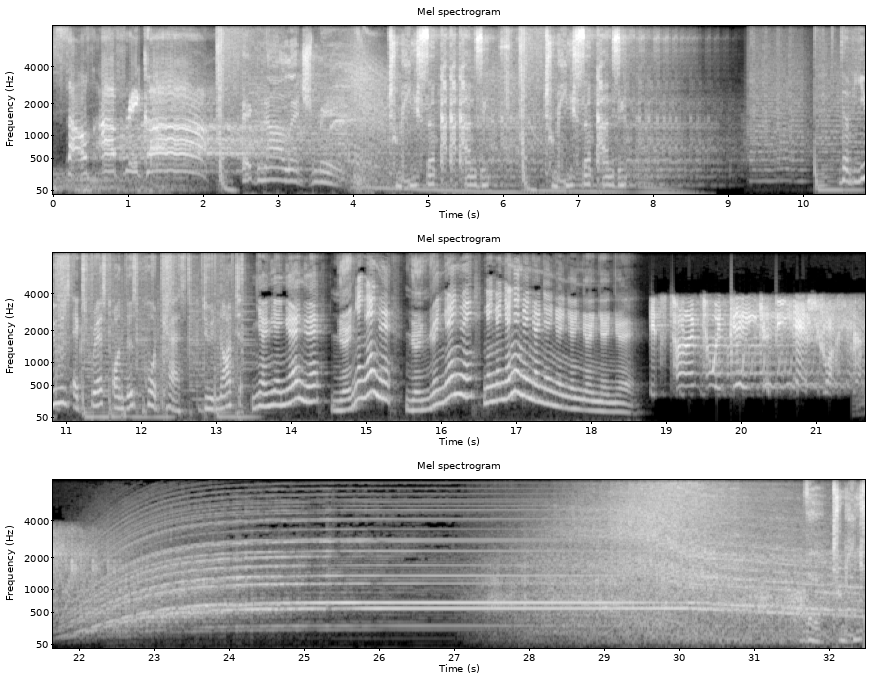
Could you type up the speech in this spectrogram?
South Africa! Acknowledge me. Tulisa Kanzi. Tulisa Kanzi. The views expressed on this podcast do not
